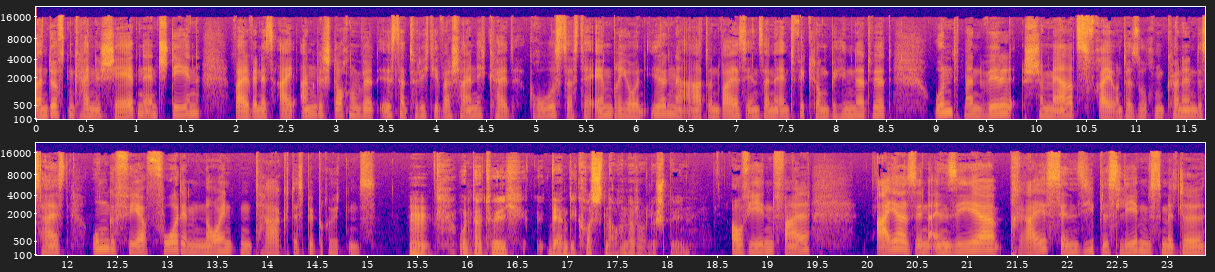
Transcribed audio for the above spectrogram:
dann dürften keine Schäden entstehen, weil wenn das Ei angestochen wird, ist natürlich die Wahrscheinlichkeit groß, dass der Embryo in irgendeiner Art und Weise in seiner Entwicklung behindert wird. Und man will schmerzfrei untersuchen können, das heißt ungefähr vor dem neunten Tag des Bebrütens. Hm. Und natürlich werden die Kosten auch eine Rolle spielen. Auf jeden Fall. Eier sind ein sehr preissensibles Lebensmittel.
